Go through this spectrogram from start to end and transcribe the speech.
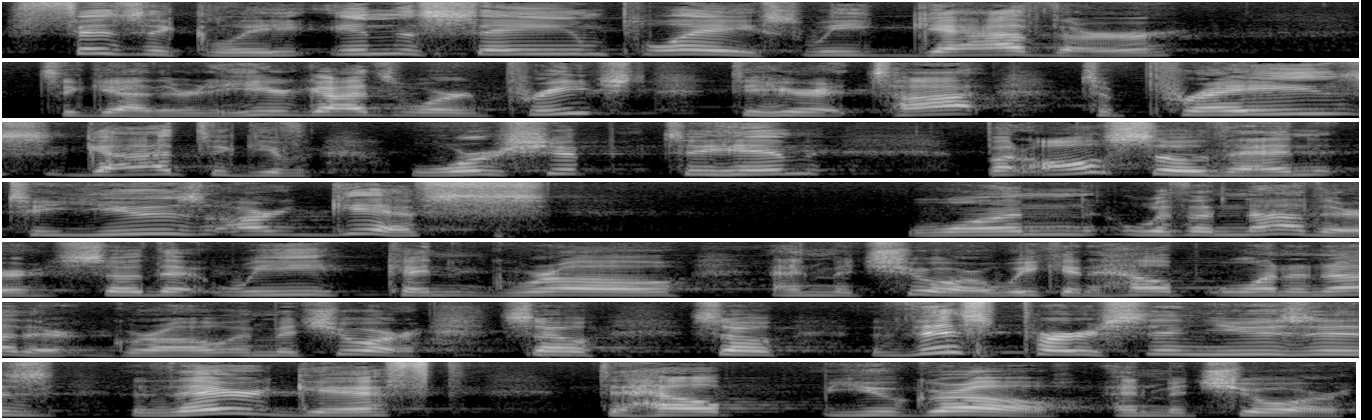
physically in the same place. We gather together to hear God's word preached, to hear it taught, to praise God, to give worship to Him, but also then to use our gifts one with another so that we can grow and mature. We can help one another grow and mature. So, so this person uses their gift to help you grow and mature.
